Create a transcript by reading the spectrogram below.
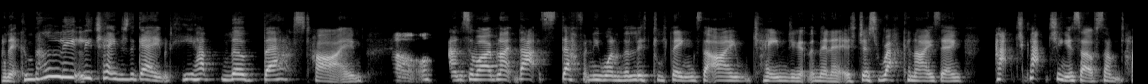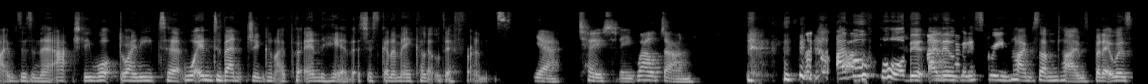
And it completely changed the game. And he had the best time. Oh. And so I'm like, that's definitely one of the little things that I'm changing at the minute. Is just recognizing, catch, catching yourself sometimes, isn't it? Actually, what do I need to, what intervention can I put in here that's just going to make a little difference? Yeah, totally. Well done. I'm all for the, a little bit of screen time sometimes, but it was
